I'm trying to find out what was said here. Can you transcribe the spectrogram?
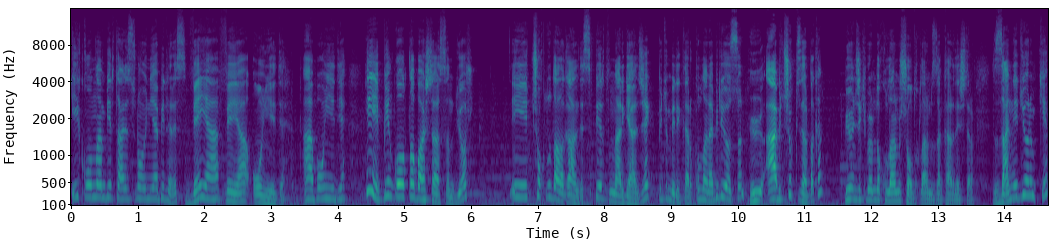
İlk ondan bir tanesini oynayabiliriz. Veya veya 17. Abi 17'ye. He 1000 gold'la başlarsın diyor. Ee, çoklu dalga halinde Spiriton'lar gelecek. Bütün birlikler kullanabiliyorsun. Hı, abi çok güzel bakın. Bir önceki bölümde kullanmış olduklarımızdan kardeşlerim. Zannediyorum ki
